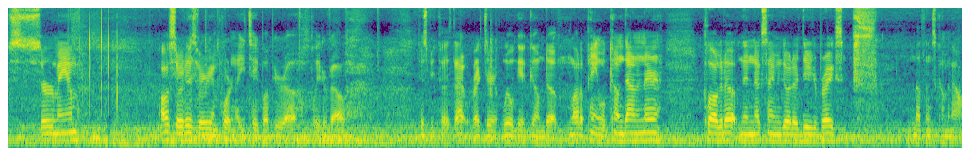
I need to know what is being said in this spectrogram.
sir, ma'am. Also, it is very important that you tape up your uh, bleeder valve. Just because that right there will get gummed up. A lot of paint will come down in there, clog it up, and then next time you go to do your brakes, nothing's coming out.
